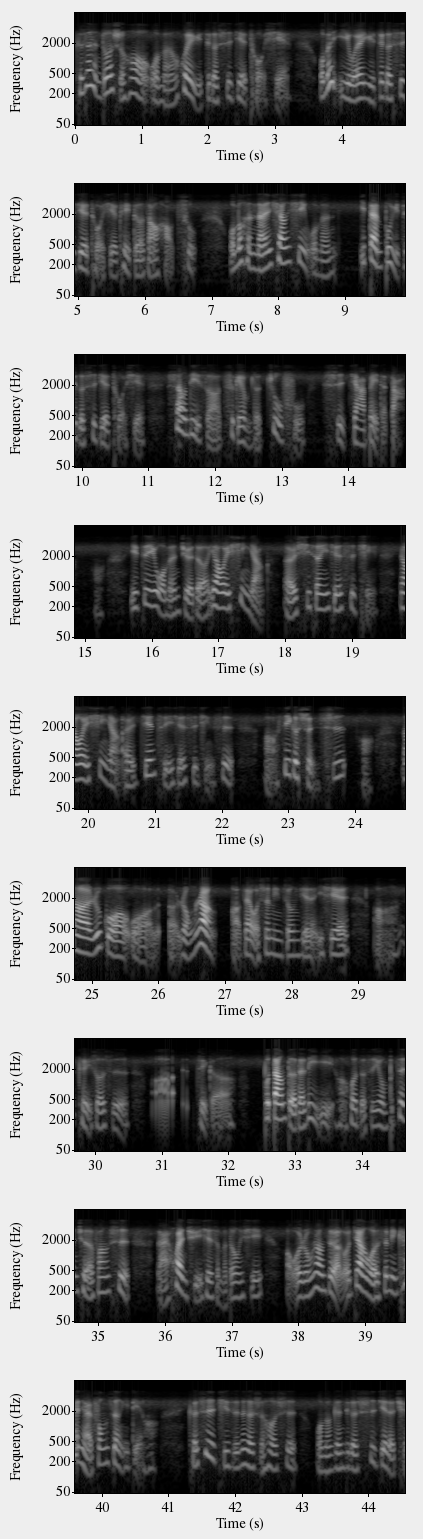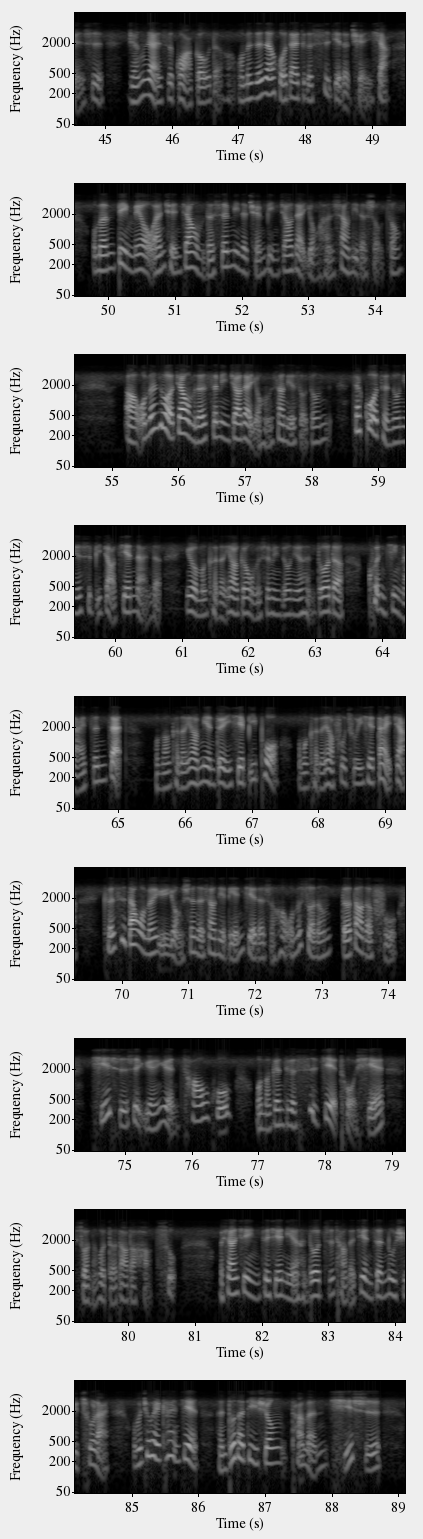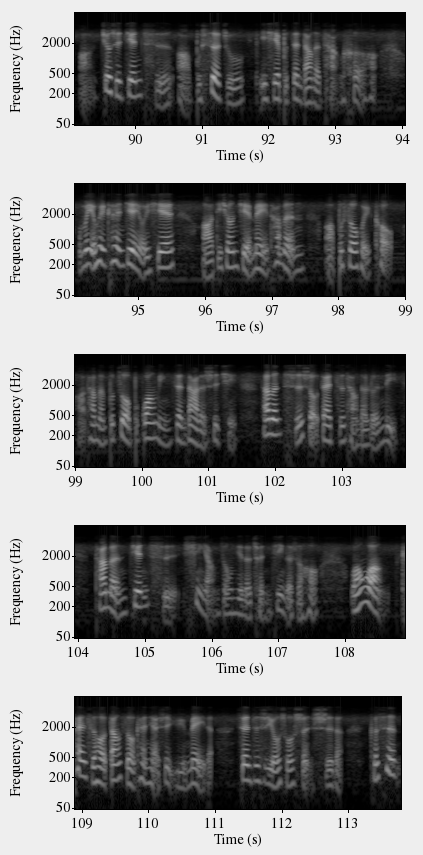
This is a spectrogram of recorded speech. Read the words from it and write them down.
可是很多时候我们会与这个世界妥协，我们以为与这个世界妥协可以得着好处，我们很难相信我们一旦不与这个世界妥协，上帝所要赐给我们的祝福是加倍的大啊，以至于我们觉得要为信仰。而牺牲一些事情，要为信仰而坚持一些事情，是啊，是一个损失。那如果我呃容让啊，在我生命中间的一些啊，可以说是啊这个不当得的利益哈，或者是用不正确的方式来换取一些什么东西，我容让这个，我这样我的生命看起来丰盛一点哈。可是其实那个时候是我们跟这个世界的诠释。仍然是挂钩的哈，我们仍然活在这个世界的权下，我们并没有完全将我们的生命的权柄交在永恒上帝的手中。啊，我们如果将我们的生命交在永恒上帝的手中，在过程中间是比较艰难的，因为我们可能要跟我们生命中间很多的困境来征战，我们可能要面对一些逼迫，我们可能要付出一些代价。可是，当我们与永生的上帝连结的时候，我们所能得到的福。其实是远远超乎我们跟这个世界妥协所能够得到的好处。我相信这些年很多职场的见证陆续出来，我们就会看见很多的弟兄，他们其实啊就是坚持啊不涉足一些不正当的场合哈。我们也会看见有一些啊弟兄姐妹，他们啊不收回扣啊，他们不做不光明正大的事情，他们持守在职场的伦理。他们坚持信仰中间的纯净的时候，往往看时候当时候看起来是愚昧的，甚至是有所损失的。可是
